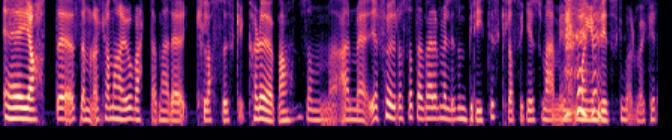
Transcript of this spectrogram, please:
Eh, ja, det stemmer nok. Han har jo vært den herre klassiske kløna som er med Jeg føler også at den er en veldig sånn britisk klassiker som er med i mange britiske barnebøker.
